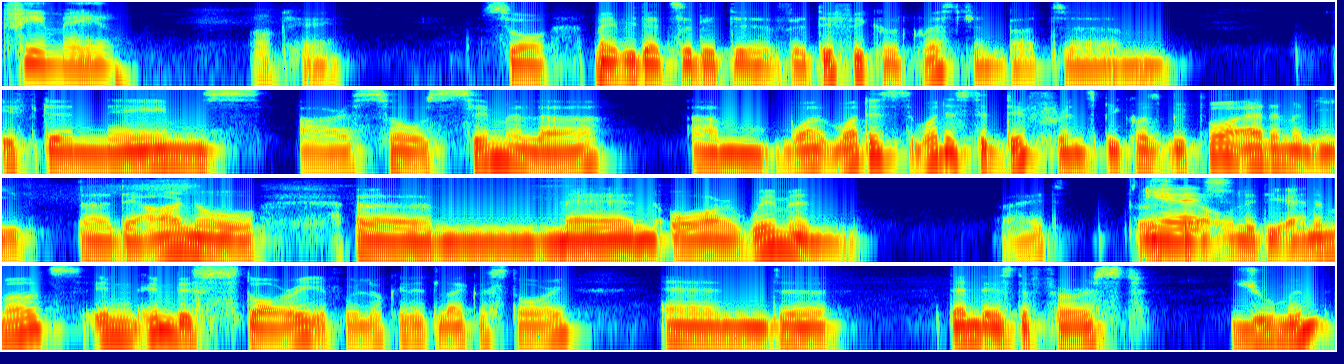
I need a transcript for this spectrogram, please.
female. Okay. So maybe that's a bit of a difficult question, but um, if the names are so similar, um, what what is what is the difference? Because before Adam and Eve, uh, there are no um, men or women, right? First, there are only the animals in in this story, if we look at it like a story, and uh, then there's the first human,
